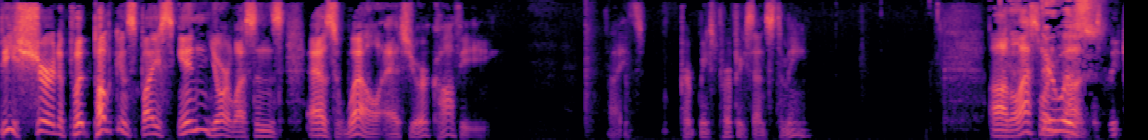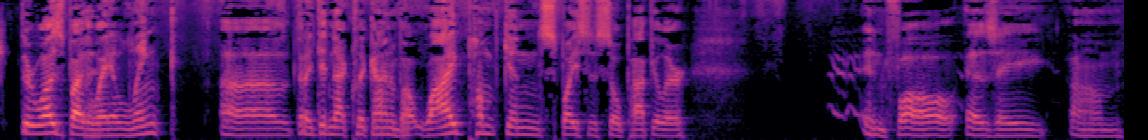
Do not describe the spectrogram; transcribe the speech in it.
Be sure to put pumpkin spice in your lessons as well as your coffee. It makes perfect sense to me. Uh, the last one There uh, was- this week. There was, by the way, a link uh, that I did not click on about why pumpkin spice is so popular in fall as a um,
